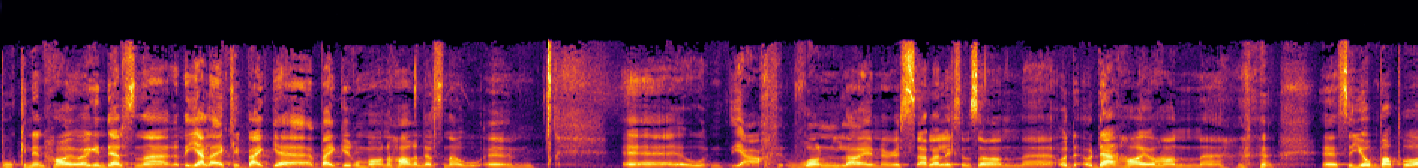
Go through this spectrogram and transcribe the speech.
boken din har jo òg en del sånne Det gjelder egentlig begge, begge romaner. Har en del sånne um, eh, ja, one-liners, eller liksom sånn. eh, og, og der har jo han eh, som jobber på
